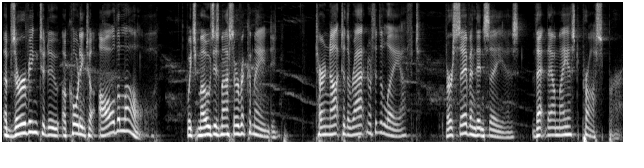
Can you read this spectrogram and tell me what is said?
observing to do according to all the law which Moses my servant commanded. Turn not to the right nor to the left. Verse 7 then says, That thou mayest prosper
